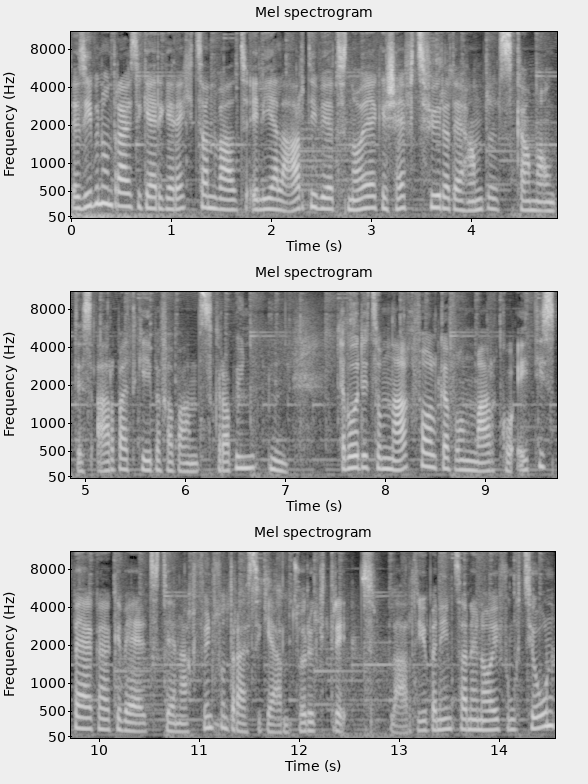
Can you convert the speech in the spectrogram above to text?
Der 37-jährige Rechtsanwalt Elia Lardi wird neuer Geschäftsführer der Handelskammer und des Arbeitgeberverbands Grabünden. Er wurde zum Nachfolger von Marco Ettisberger gewählt, der nach 35 Jahren zurücktritt. Lardi übernimmt seine neue Funktion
